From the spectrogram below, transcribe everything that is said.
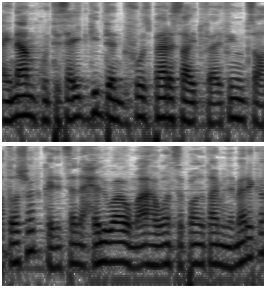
أي نعم كنت سعيد جدا بفوز Parasite في 2019 كانت سنة حلوة ومعاها Once Upon a time in America.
